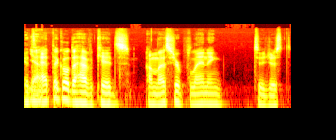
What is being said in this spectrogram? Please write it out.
It's Yeah. ethical to have kids unless you're planning to just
